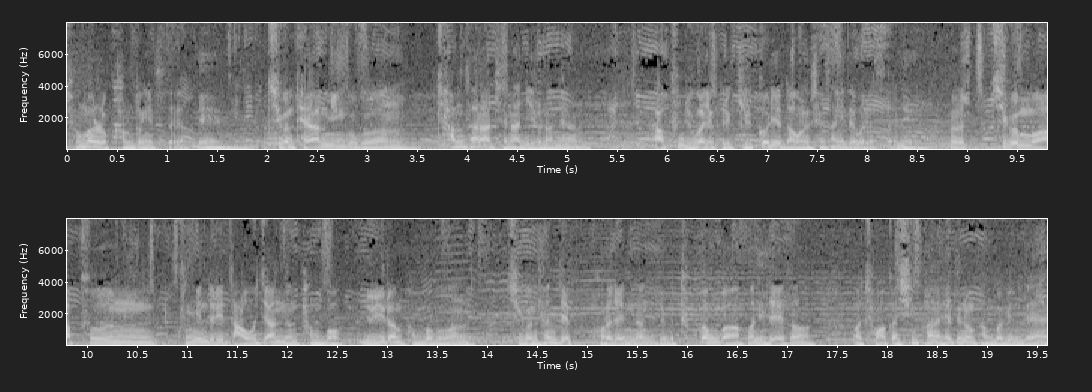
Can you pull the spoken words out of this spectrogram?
정말로 감동했어요. 지금 대한민국은 참사나 재난이 일어나면은 아픈 유가족들이 길거리에 나오는 세상이 돼버렸어요. 그래서 지금 뭐 아픈 국민들이 나오지 않는 방법, 유일한 방법은 지금 현재 벌어져 있는 특검과 헌재에서 어, 정확한 심판을 해주는 방법인데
